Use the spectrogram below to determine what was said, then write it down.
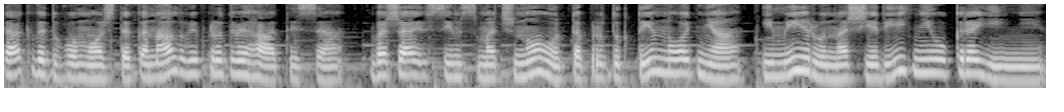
Так ви допоможете каналові продвигатися. Бажаю всім смачного та продуктивного дня і миру нашій рідній Україні.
